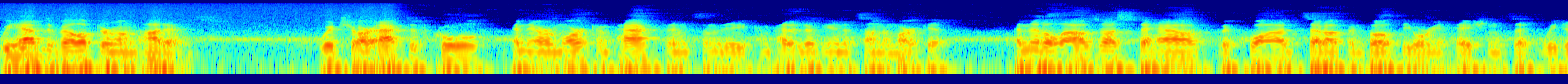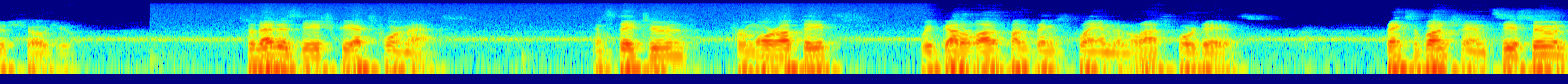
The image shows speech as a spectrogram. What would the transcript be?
We have developed our own hot ends, which are active cooled and they are more compact than some of the competitive units on the market. And that allows us to have the quad set up in both the orientations that we just showed you. So that is the HPX4 Max. And stay tuned for more updates. We've got a lot of fun things planned in the last four days. Thanks a bunch and see you soon.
